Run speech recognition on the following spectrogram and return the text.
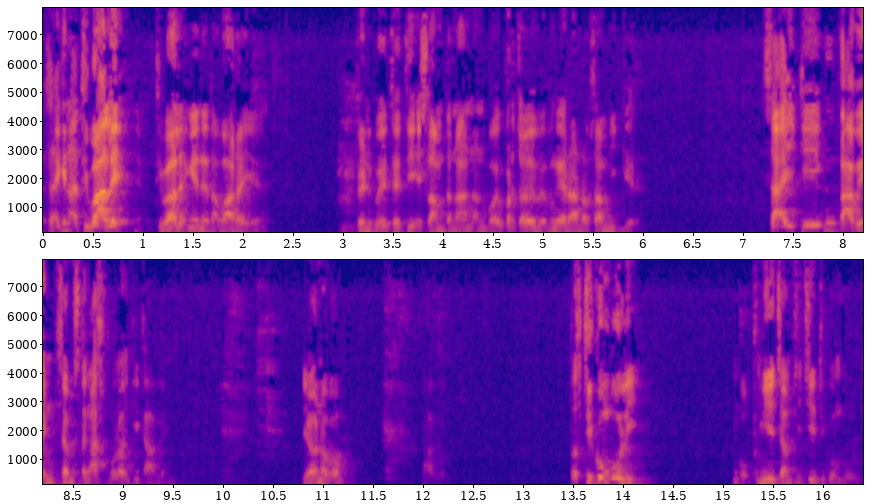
Saya kira diwalik, diwalik ini tak warai ya. Ben gue jadi Islam tenanan, pokoknya percaya mbek pangeran ora usah mikir. Saiki ku kawin jam setengah sepuluh iki kawin. Ya napa? Kawin. Terus dikumpuli. Engkau bengi jam siji dikumpuli.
